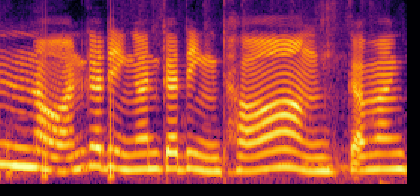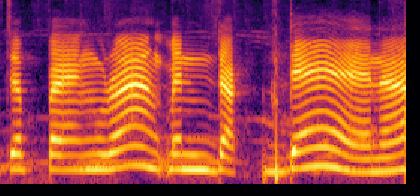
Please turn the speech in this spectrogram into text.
นหนอนกระดิ่งเงินกระดิ่งทองกำลังจะแปลงร่างเป็นดักแด้นะ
